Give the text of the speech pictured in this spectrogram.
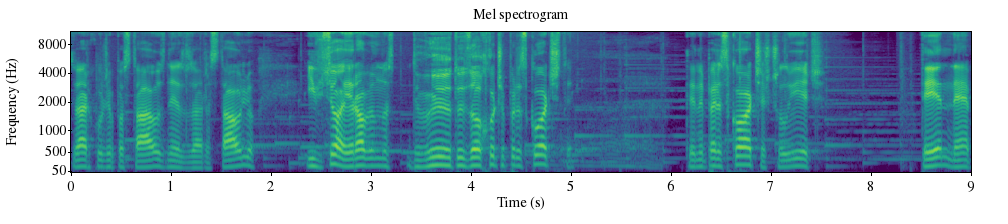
Зверху вже поставив, знизу зараз ставлю. І все, і робимо нас. Диви, той захоче перескочити. Ти не перескочиш, чоловіч. Ти не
